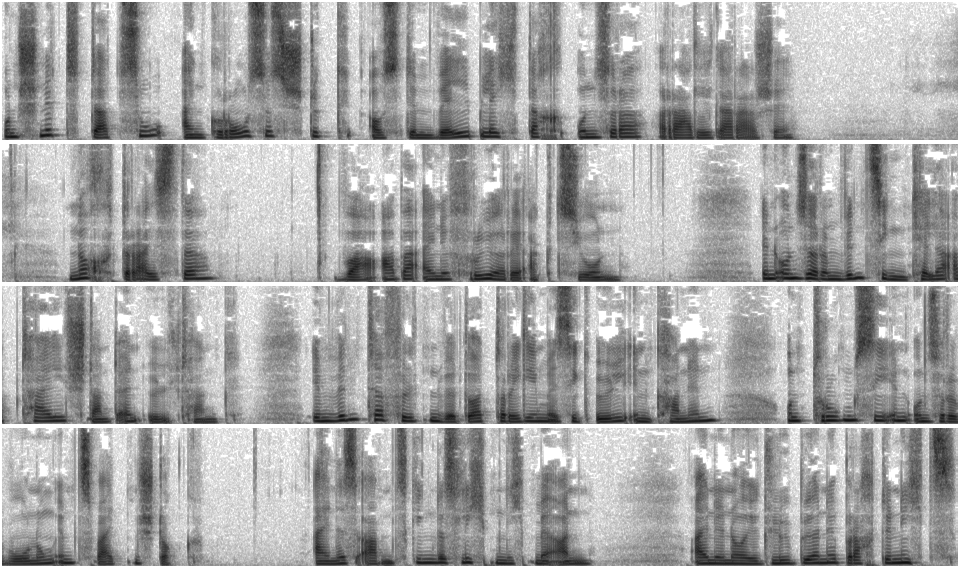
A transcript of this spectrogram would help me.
und schnitt dazu ein großes Stück aus dem Wellblechdach unserer Radlgarage. Noch dreister war aber eine frühere Aktion. In unserem winzigen Kellerabteil stand ein Öltank. Im Winter füllten wir dort regelmäßig Öl in Kannen und trugen sie in unsere Wohnung im zweiten Stock. Eines Abends ging das Licht nicht mehr an. Eine neue Glühbirne brachte nichts,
